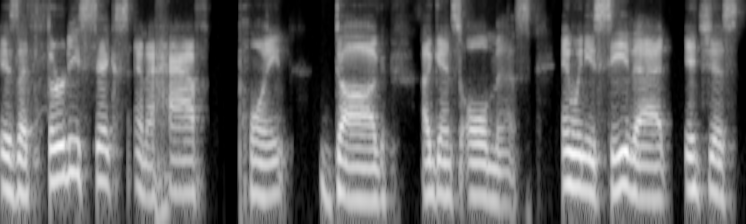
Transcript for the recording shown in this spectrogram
is a 36 and a half point dog against Ole Miss. And when you see that, it just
